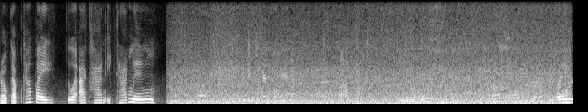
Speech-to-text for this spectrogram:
เรากลับเข้าไปตัวอาคารอีกครั้งหนึ่งบริเว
